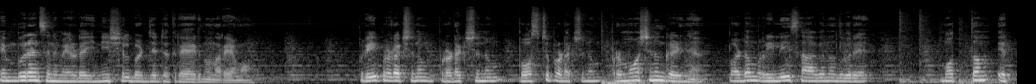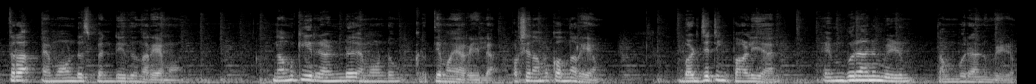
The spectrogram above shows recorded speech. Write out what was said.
എമ്പുരാൻ സിനിമയുടെ ഇനീഷ്യൽ ബഡ്ജറ്റ് എത്രയായിരുന്നു എന്നറിയാമോ? പ്രീ പ്രൊഡക്ഷനും പ്രൊഡക്ഷനും പോസ്റ്റ് പ്രൊഡക്ഷനും പ്രൊമോഷനും കഴിഞ്ഞ് പടം റിലീസാകുന്നതുവരെ മൊത്തം എത്ര എമൗണ്ട് സ്പെൻഡ് ചെയ്തെന്നറിയാമോ നമുക്ക് ഈ രണ്ട് എമൗണ്ടും കൃത്യമായി അറിയില്ല. പക്ഷെ നമുക്കൊന്നറിയാം. ബഡ്ജറ്റിംഗ് പാളിയാൽ എമ്പുരാനും വീഴും തമ്പുരാനും വീഴും.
